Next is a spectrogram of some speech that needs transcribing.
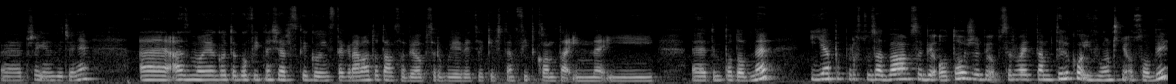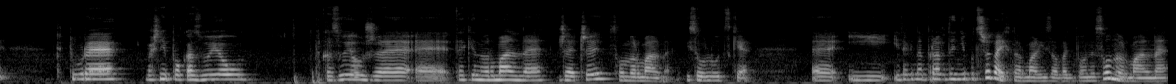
e, przejęzyczenie. E, a z mojego tego fitnessiarskiego Instagrama to tam sobie obserwuję, wiecie, jakieś tam fit konta inne i e, tym podobne. I ja po prostu zadbałam sobie o to, żeby obserwować tam tylko i wyłącznie osoby, które właśnie pokazują, pokazują że e, takie normalne rzeczy są normalne i są ludzkie. I, I tak naprawdę nie potrzeba ich normalizować, bo one są normalne,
